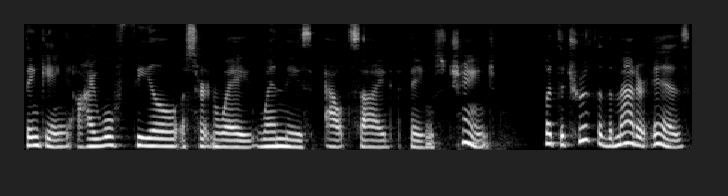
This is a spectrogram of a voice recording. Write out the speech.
thinking, I will feel a certain way when these outside things change. But the truth of the matter is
